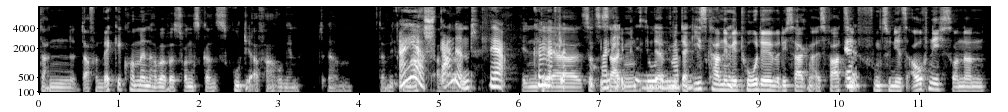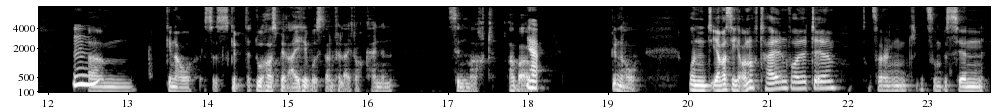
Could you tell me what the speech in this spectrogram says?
dann davon weggekommen, aber sonst ganz gute Erfahrungen ähm, damit gemacht. Ah ja, spannend. ja. In Können der sozusagen in der, mit der Gießkanne-Methode würde ich sagen, als Fazit ja. funktioniert es auch nicht, sondern mhm. ähm, genau, es, es gibt durchaus Bereiche, wo es dann vielleicht auch keinen Sinn macht. Aber ja. genau. Und ja, was ich auch noch teilen wollte, sozusagen jetzt so ein bisschen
